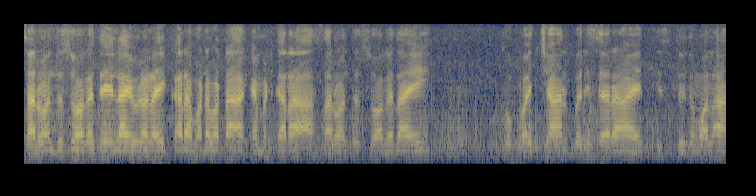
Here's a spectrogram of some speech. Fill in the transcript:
सर्वांचं स्वागत आहे. लाईव्हला लाईक करा फटाफटा कमेंट करा. सर्वांचं स्वागत आहे. खूपच छान परिसर आहे दिसतोय तुम्हाला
